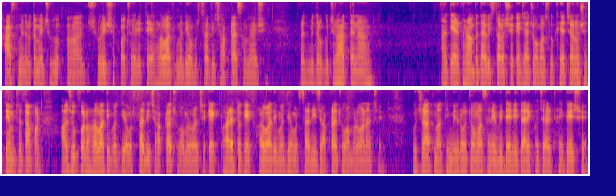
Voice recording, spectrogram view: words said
ખાસ મિત્રો તમે જોઈ શકો છો એ રીતે હળવાથી મધ્યમ વરસાદી ઝાપટા સામે આવશે. મિત્રો ગુજરાતના અત્યારે ઘણા બધા વિસ્તારો છે કે જ્યાં ચોમાસું ખેંચાણું છે તેમ છતાં પણ હજુ પણ હળવાથી મધ્યમ વરસાદી ઝાપટા જોવા મળવાના છે. ક્યાંક ભારે તો ક્યાંક હળવાથી મધ્યમ વરસાદી ઝાપટા જોવા મળવાના છે. ગુજરાતમાંથી મિત્રો ચોમાસાની વિદાયની તારીખો જાહેર થઈ ગઈ છે.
